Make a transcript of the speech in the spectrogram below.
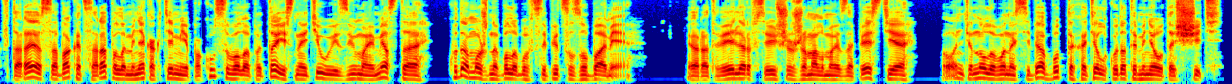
Вторая собака царапала меня когтями и покусывала, пытаясь найти уязвимое место, куда можно было бы вцепиться зубами. Ротвейлер все еще сжимал моё запястье, он тянул его на себя, будто хотел куда-то меня утащить.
